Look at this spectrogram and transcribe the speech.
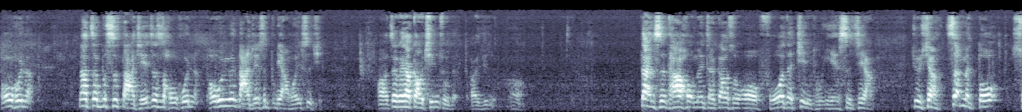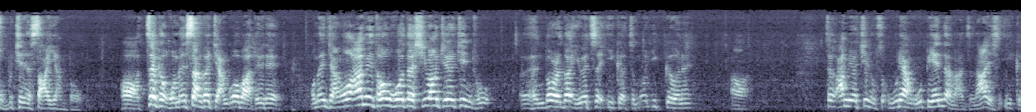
头昏了，那这不是打劫，这是头昏了，头昏跟打劫是两回事情，啊，这个要搞清楚的，搞清楚啊。但是他后面才告诉我，佛的净土也是这样，就像这么多数不清的沙一样多。哦，这个我们上课讲过吧，对不对？我们讲过阿弥陀佛的西方极乐净土，呃，很多人都以为这一个，怎么一个呢？啊，这个阿弥陀净土是无量无边的嘛，这哪里是一个？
